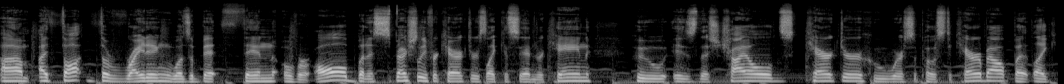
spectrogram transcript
Um, I thought the writing was a bit thin overall, but especially for characters like Cassandra Cain, who is this child's character who we're supposed to care about, but like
